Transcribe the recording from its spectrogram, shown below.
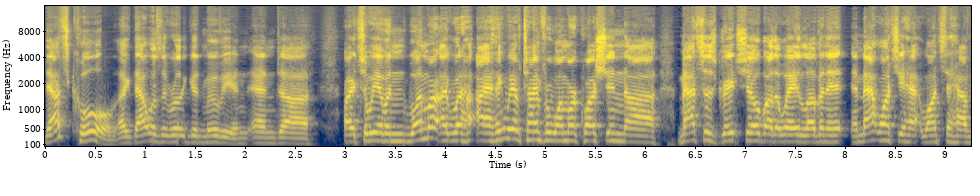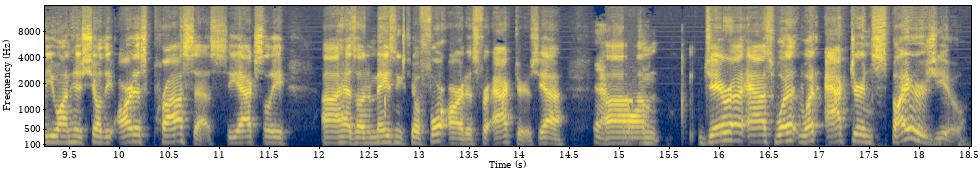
That's cool. Like that was a really good movie. And and uh, all right, so we have a, one more. I, I think we have time for one more question. Uh, Matt says, "Great show, by the way, loving it." And Matt wants you ha- wants to have you on his show, The Artist Process. He actually uh, has an amazing show for artists, for actors. Yeah. Yeah. Um, Jara asked, "What what actor inspires you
